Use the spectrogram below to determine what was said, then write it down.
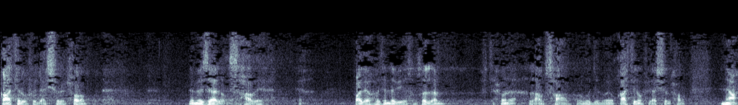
قاتلوا في الأشهر الحرم. لم يزال الصحابة بعد وفاة النبي صلى الله عليه وسلم يفتحون الأمصار والمدن ويقاتلون في الأشهر الحرم. نعم.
